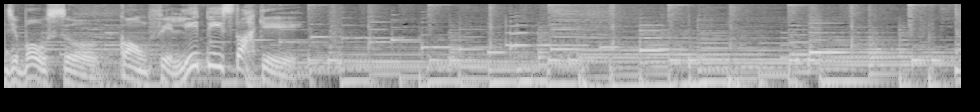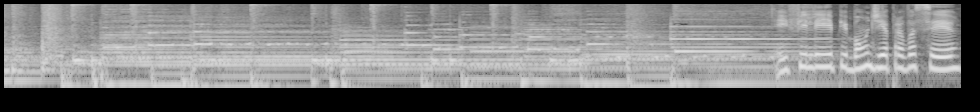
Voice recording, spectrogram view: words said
de Bolso com Felipe Storck. Ei, Felipe, bom dia para você.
